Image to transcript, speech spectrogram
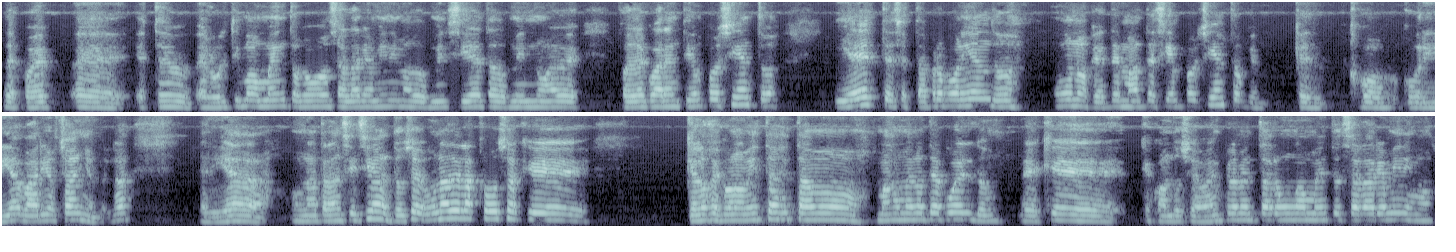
Después, eh, este, el último aumento que hubo salario mínimo 2007 2009 fue de 41%. Y este se está proponiendo uno que es de más de 100%, que, que cubriría varios años, ¿verdad? Sería una transición. Entonces, una de las cosas que, que los economistas estamos más o menos de acuerdo es que, que cuando se va a implementar un aumento del salario mínimo,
